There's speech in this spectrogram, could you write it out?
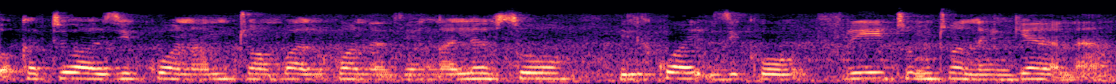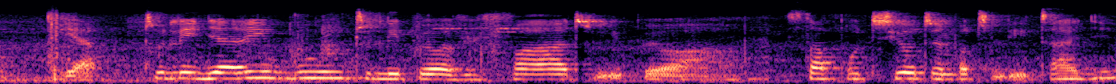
wakati huo hazikuwa na mtu ambaye alikuwa anaziangalia, so ilikuwa ziko free tu, mtu anaingia na yeah. Tulijaribu, tulipewa vifaa, tulipewa support yote ambayo tulihitaji,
